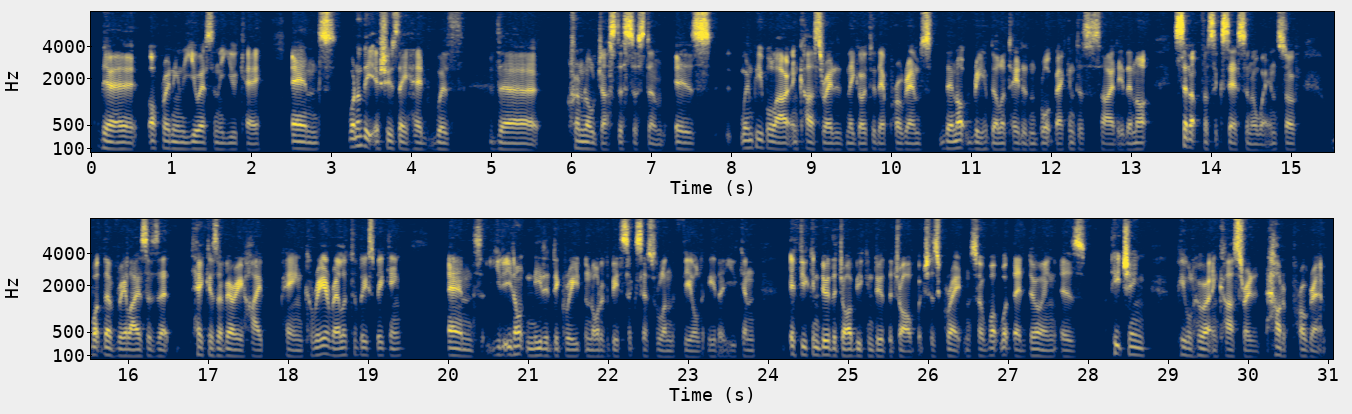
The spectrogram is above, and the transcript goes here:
They're operating in the US and the UK, and one of the issues they had with the criminal justice system is when people are incarcerated and they go through their programs, they're not rehabilitated and brought back into society. They're not set up for success in a way. And so what they've realized is that tech is a very high paying career, relatively speaking. And you, you don't need a degree in order to be successful in the field either. You can, if you can do the job, you can do the job, which is great. And so what, what they're doing is teaching people who are incarcerated how to program.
